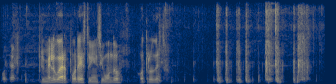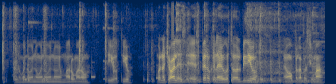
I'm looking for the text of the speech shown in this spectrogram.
¿Por qué? En primer lugar, por esto, y en segundo, otro de esto. Bueno, bueno, bueno, bueno, Maro, Maro, tío, tío. Bueno, chavales, espero que les haya gustado el vídeo. Nos vemos para la próxima.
